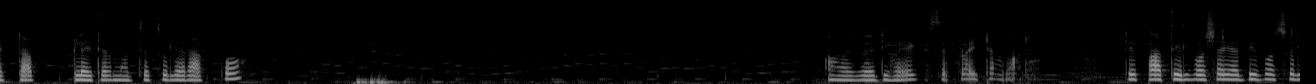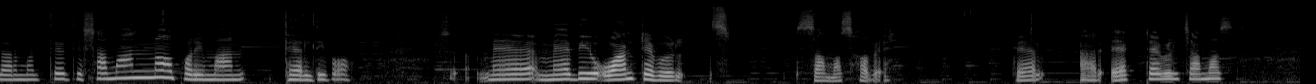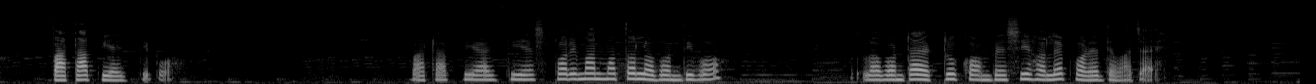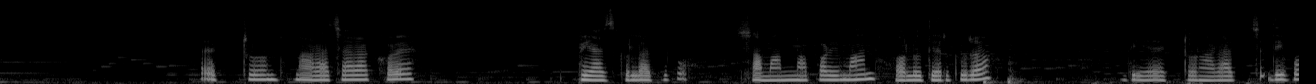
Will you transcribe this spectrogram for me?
একটা প্লেটের মধ্যে তুলে রাখব। আর রেডি হয়ে গেছে ফ্রাইটা আমার। এটি পাতিল বসাইয়া দিব চুলার মধ্যে দিয়ে সামান্য পরিমাণ তেল দিব। মে মেবি ওয়ান টেবিল চামচ হবে। তেল আর এক টেবিল চামচ বাটা পেঁয়াজ দিব। বাটা পেঁয়াজ দিয়ে পরিমাণ মতো লবণ দিব। লবণটা একটু কম বেশি হলে পরে দেওয়া যায়। একটু নাড়াচাড়া করে পেঁয়াজগুলা দিব। সামান্য পরিমাণ হলুদের গুঁড়া। দিয়ে একটু নাড়া দিব।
